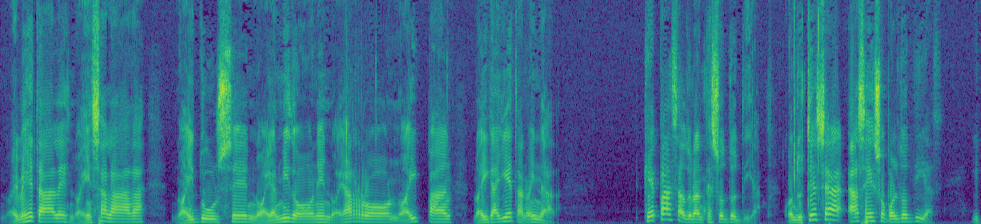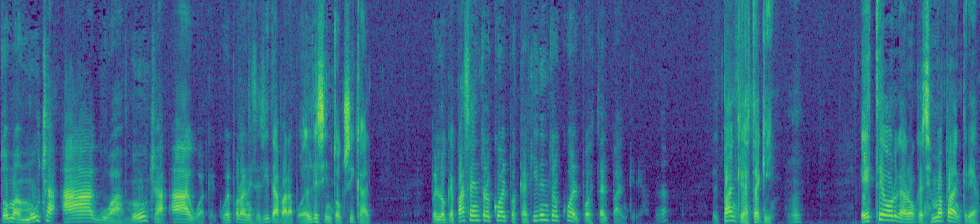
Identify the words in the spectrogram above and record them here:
No hay vegetales, no hay ensalada, no hay dulce, no hay almidones, no hay arroz, no hay pan, no hay galleta, no hay nada. ¿Qué pasa durante esos dos días? Cuando usted hace eso por dos días y toma mucha agua, mucha agua que el cuerpo la necesita para poder desintoxicar, pues lo que pasa dentro del cuerpo es que aquí dentro del cuerpo está el páncreas. El páncreas está aquí. Este órgano que se llama páncreas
